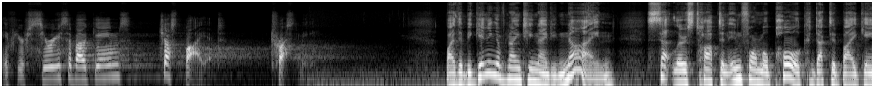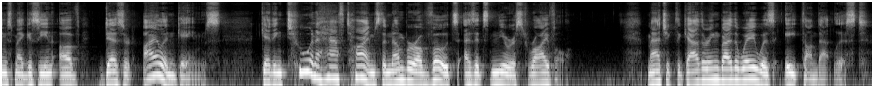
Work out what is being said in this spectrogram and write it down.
If you're serious about games, just buy it. Trust me. By the beginning of 1999, Settlers topped an informal poll conducted by Games Magazine of Desert Island Games getting two and a half times the number of votes as its nearest rival. Magic the Gathering, by the way, was eighth on that list.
